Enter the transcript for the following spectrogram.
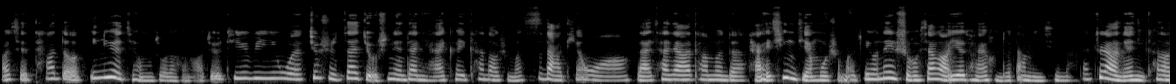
而且它的音乐节目做得很好。就是 TVB 因为就是在九十年代，你还可以看到什么四大天王来参加他们的台庆节目什么，因为那时候香港乐团有很多大明星嘛。但这两年你看到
